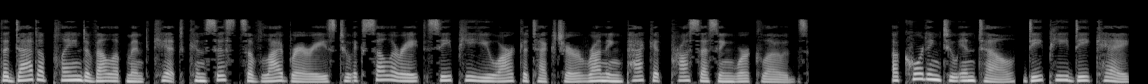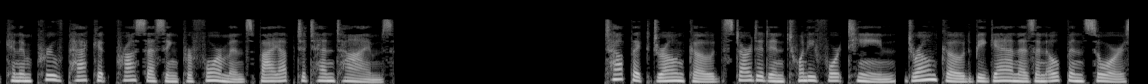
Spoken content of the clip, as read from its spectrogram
The Data Plane Development Kit consists of libraries to accelerate CPU architecture running packet processing workloads. According to Intel, DPDK can improve packet processing performance by up to 10 times. Topic DroneCode Started in 2014, DroneCode began as an open-source,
